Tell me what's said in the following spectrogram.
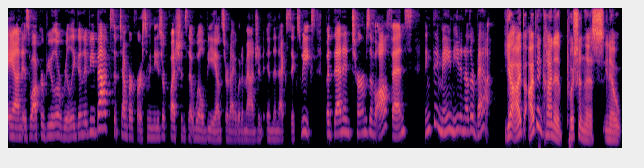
And is Walker Buehler really going to be back September 1st? I mean, these are questions that will be answered, I would imagine, in the next six weeks. But then in terms of offense, think they may need another bat. Yeah, I've I've been kind of pushing this, you know,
